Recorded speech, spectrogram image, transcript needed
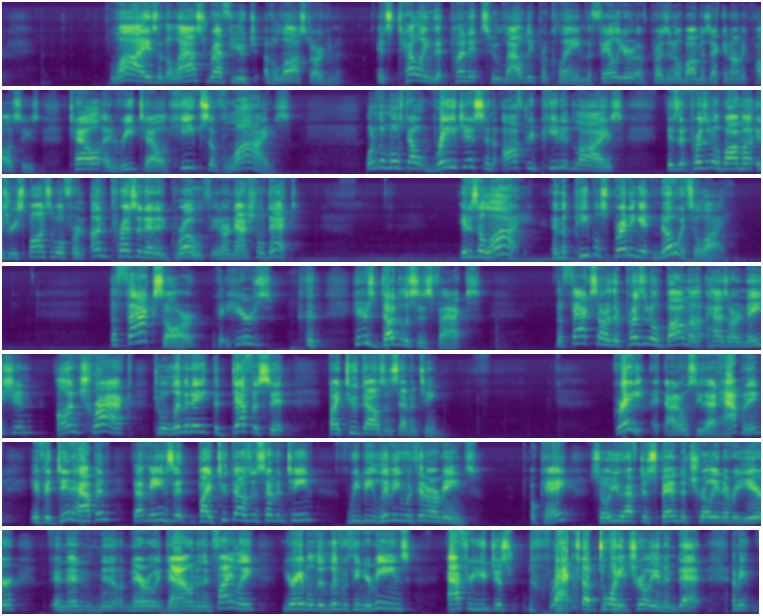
Lies are the last refuge of a lost argument. It's telling that pundits who loudly proclaim the failure of President Obama's economic policies tell and retell heaps of lies. One of the most outrageous and oft repeated lies is that President Obama is responsible for an unprecedented growth in our national debt. It is a lie, and the people spreading it know it's a lie. The facts are okay, here's, here's Douglas's facts the facts are that President Obama has our nation on track to eliminate the deficit by 2017. Great. I don't see that happening. If it did happen, that means that by 2017, we'd be living within our means. Okay? So you have to spend a trillion every year and then narrow it down. And then finally, you're able to live within your means after you just racked up 20 trillion in debt. I mean,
